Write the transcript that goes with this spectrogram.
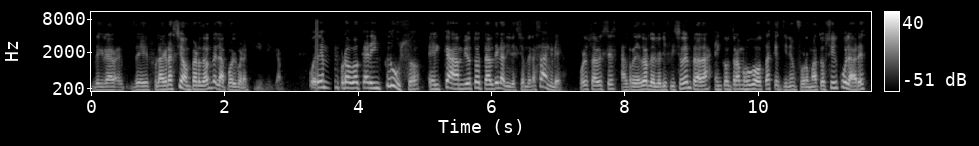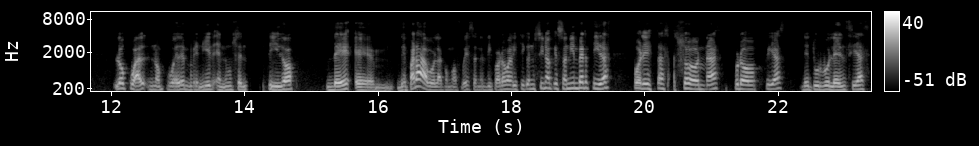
deflagración perdón, de la pólvora química. Pueden provocar incluso el cambio total de la dirección de la sangre. Por eso a veces alrededor del orificio de entrada encontramos gotas que tienen formatos circulares, lo cual no pueden venir en un sentido de, eh, de parábola, como fuese en el disparo balístico, sino que son invertidas por estas zonas propias de turbulencias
